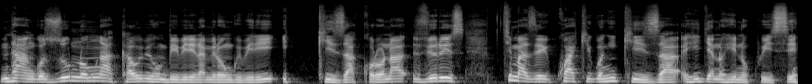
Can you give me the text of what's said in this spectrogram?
ntango z'uno mwaka w'ibihumbi bibiri na mirongo ibiri ikiza corona virus kimaze kwakirwa nk'ikiza hirya no hino ku isi.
